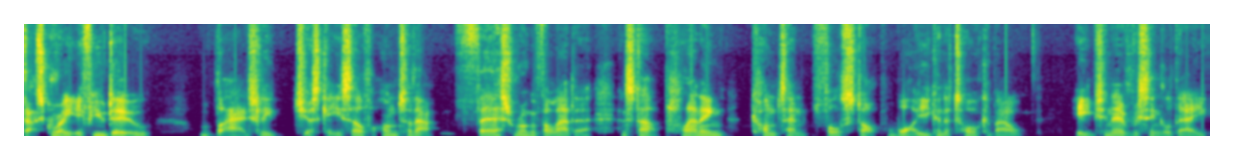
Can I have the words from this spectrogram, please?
That's great if you do, but actually just get yourself onto that first rung of the ladder and start planning content full stop. What are you going to talk about each and every single day,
